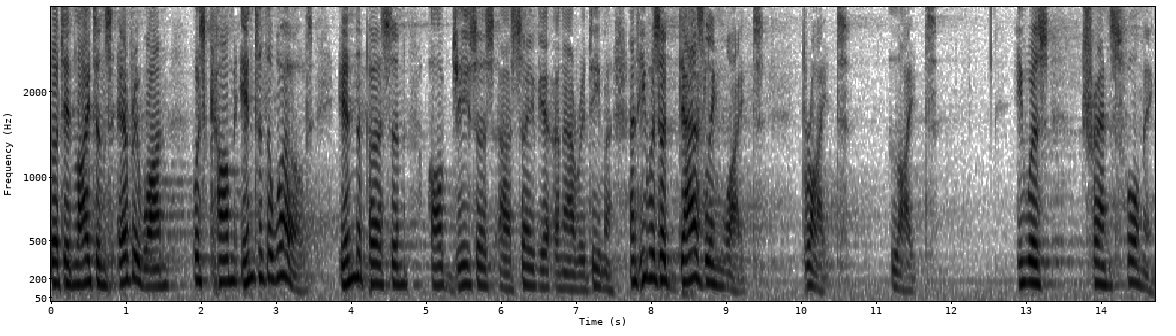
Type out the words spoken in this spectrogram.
that enlightens everyone was come into the world in the person of Jesus, our Savior and our Redeemer. And he was a dazzling white, bright light. He was transforming.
